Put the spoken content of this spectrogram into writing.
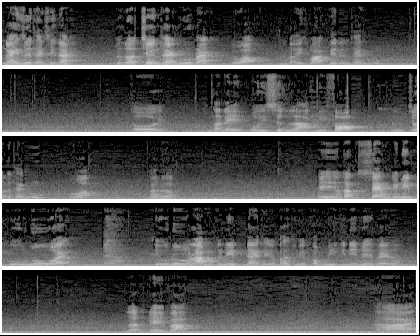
Ngay dưới thẻ sheet này. Tức là trên thẻ group này đúng không ạ? Chúng ta x ba tiếp đến thẻ group. Rồi chúng ta để position là before đứng trước cái thẻ group đúng không ạ? Là được thế thì chúng ta xem cái dip của Udu ấy. Thì Udu nó làm một cái dip này thì chúng ta chỉ copy cái dip đấy về thôi. Chúng ta để vào. Đấy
